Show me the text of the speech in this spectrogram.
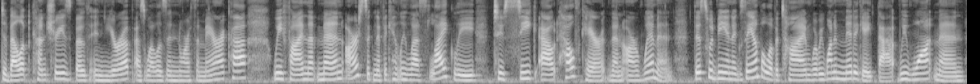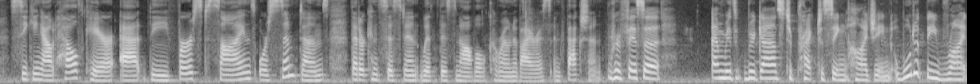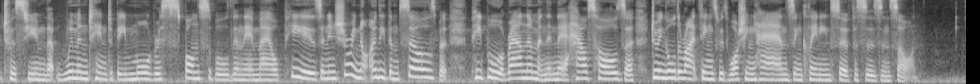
developed countries, both in Europe as well as in North America, we find that men are significantly less likely to seek out health care than are women. This would be an example of a time where we want to mitigate that. We want men seeking out health care at the first signs or symptoms that are consistent with this novel coronavirus infection. Professor, and with regards to practicing hygiene, would it be right to assume that women tend to be more responsible than their male peers in ensuring not only themselves but people around them and in their households are doing all the right things with washing hands and cleaning surfaces and so on?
